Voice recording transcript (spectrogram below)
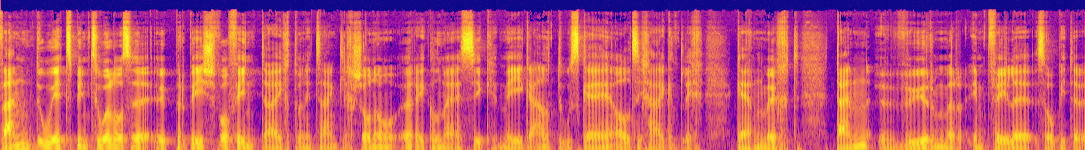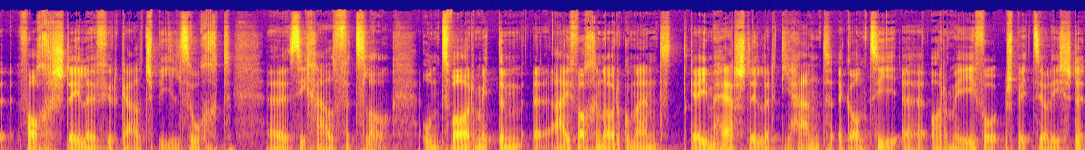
Wenn du jetzt beim Zuhören jemand bist, der findet, ich tue jetzt eigentlich schon noch regelmäßig mehr Geld ausgeben, als ich eigentlich gerne möchte, dann würden wir empfehlen, so bei den Fachstellen für Geldspielsucht äh, sich helfen zu lassen. Und zwar mit dem äh, einfachen Argument, die Game-Hersteller, die haben eine ganze äh, Armee von Spezialisten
